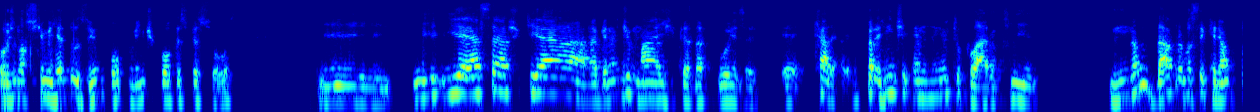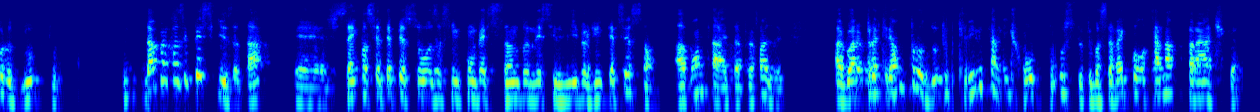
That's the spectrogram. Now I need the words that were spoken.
Hoje nosso time reduziu um pouco, 20 e poucas pessoas. E, e, e essa acho que é a, a grande mágica da coisa. É, cara, para a gente é muito claro que não dá para você criar um produto. Dá para fazer pesquisa, tá? É, sem você ter pessoas assim conversando nesse nível de interseção. À vontade, dá para fazer. Agora, para criar um produto clinicamente robusto que você vai colocar na prática,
